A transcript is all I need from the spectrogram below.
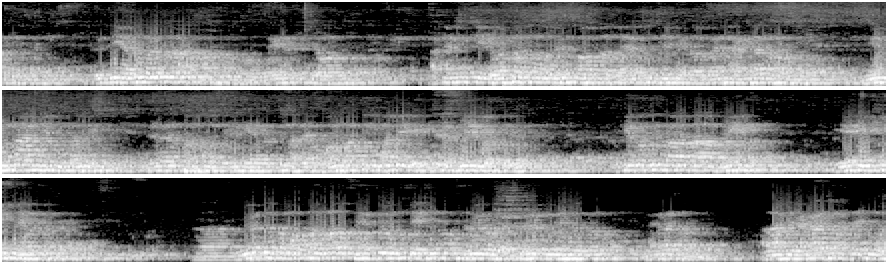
చేయాలని ప్రతి అడుగు అడుగున నాకు గైడెన్స్ ఇచ్చేవాళ్ళు. అక్కడి నుంచి వర్షంలో రెండు సంవత్సరాలు ఎలక్షన్ చేసేటప్పుడు కానీ అక్కడ నేనున్నా అని చెప్పి మళ్ళీ రెండు వేల పంతొమ్మిది నేను వచ్చిన అదే వన్ మంత్కి మళ్ళీ ఇక్కడ క్లియర్ వచ్చింది ఇక్కడికి వచ్చిన తర్వాత మెయిన్ ఏ ఇష్యూస్ అయినా సరే ఆ, నియోజకవర్గం మొత్తంలో సెంట్రల్ స్టేషన్ సర్వేర్ వెంకటాచలం అలాంటి వెంకటాచలం స్టేషన్లో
